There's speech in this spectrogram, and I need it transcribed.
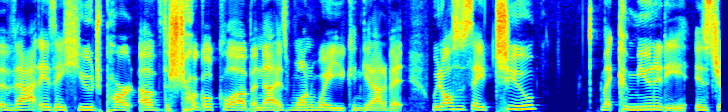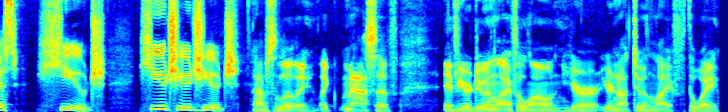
that that is a huge part of the struggle club and that is one way you can get out of it. We'd also say two like community is just huge. Huge, huge, huge. Absolutely, like massive. If you're doing life alone, you're you're not doing life the way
